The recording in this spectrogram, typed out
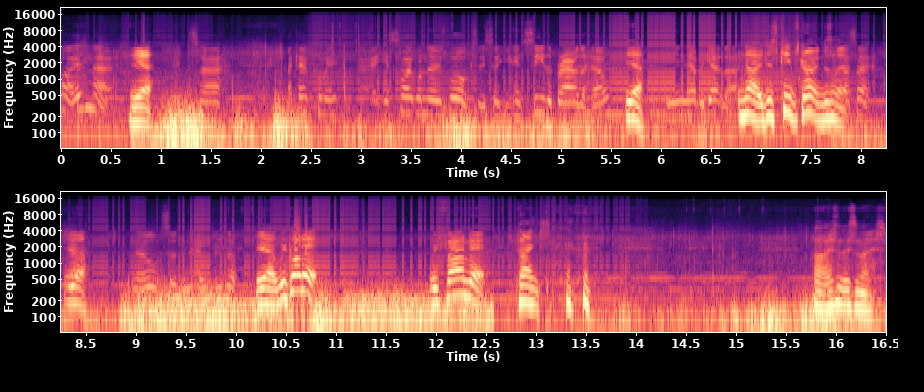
Oh, isn't it? Yeah. It's uh, I kept coming. It's like one of those walks. It's like you can see the brow of the hill, Yeah. and you never get that. No, it just keeps going, doesn't it? That's it. Yeah. And then all of a sudden, it opens up. Yeah, we got it. We found it. Thanks. oh, isn't this nice?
